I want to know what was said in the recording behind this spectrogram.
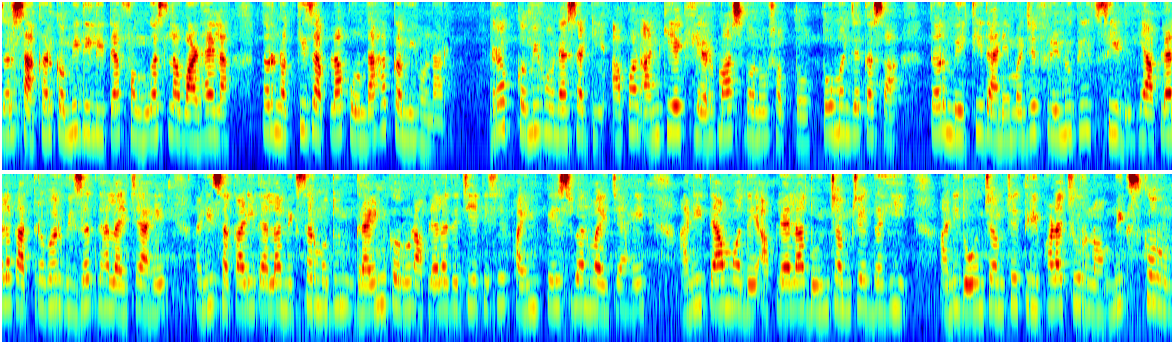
जर साखर कमी दिली त्या फंगसला वाढायला तर नक्कीच आपला कोंडा हा कमी होणार. ड्रग कमी होण्यासाठी आपण आणखी एक हेअर मास्क बनवू शकतो. तो म्हणजे कसा? तर मेथी दाणे म्हणजे फ्रेनुग्रीक सीड हे आपल्याला रात्रभर भिजत घालायचे आहे आणि सकाळी त्याला मिक्सरमधून ग्राइंड करून आपल्याला त्याची एक अशी फाईन पेस्ट बनवायची आहे आणि त्यामध्ये आपल्याला दोन चमचे दही आणि दोन चमचे त्रिफळा चूर्ण मिक्स करून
